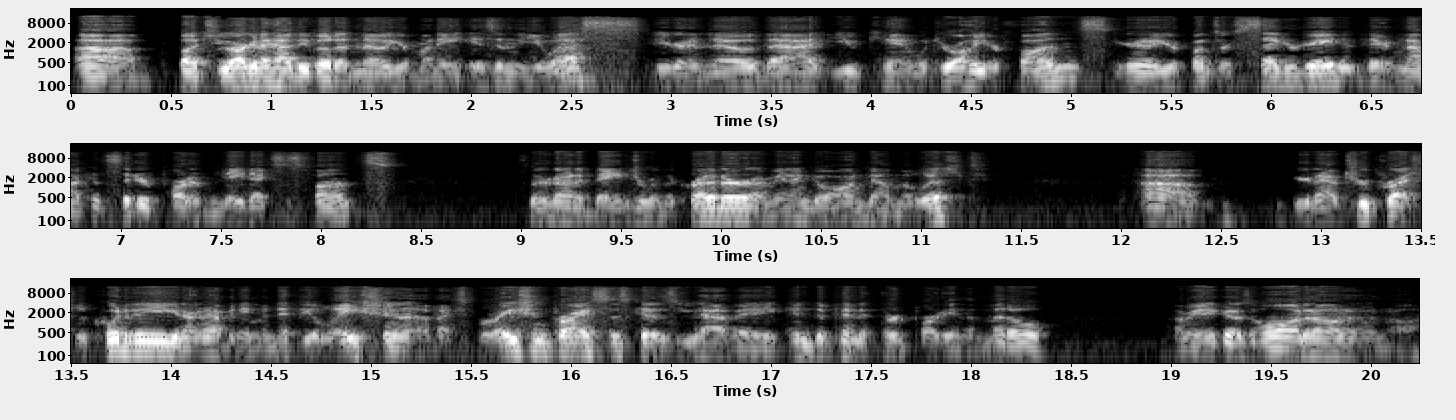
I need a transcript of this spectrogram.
Uh, but you are going to have the ability to know your money is in the U.S. You're going to know that you can withdraw your funds. You're going to know your funds are segregated. They're not considered part of Nadex's funds. So they're not a danger with a creditor. I mean, I can go on down the list. Um, you're going to have true price liquidity. You're not going to have any manipulation of expiration prices because you have a independent third party in the middle. I mean, it goes on and on and on and on.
